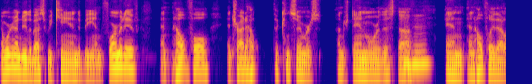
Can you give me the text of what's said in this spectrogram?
and we're going to do the best we can to be informative and helpful, and try to help the consumers understand more of this stuff Mhm. And and hopefully that'll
